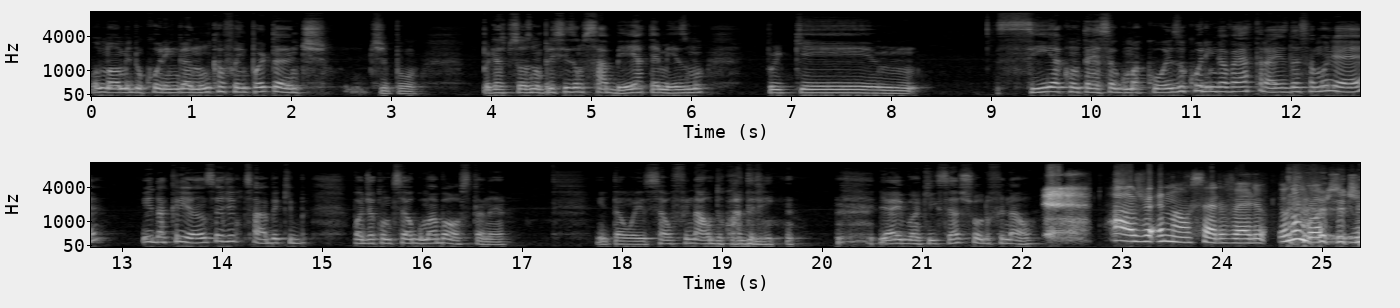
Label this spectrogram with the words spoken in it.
o nome do Coringa nunca foi importante. Tipo, porque as pessoas não precisam saber, até mesmo porque se acontece alguma coisa, o Coringa vai atrás dessa mulher e da criança, a gente sabe que pode acontecer alguma bosta, né? Então esse é o final do quadrinho. E aí, Ivan, o que, você achou do final? Ah, não, sério, velho. Eu não gosto de.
